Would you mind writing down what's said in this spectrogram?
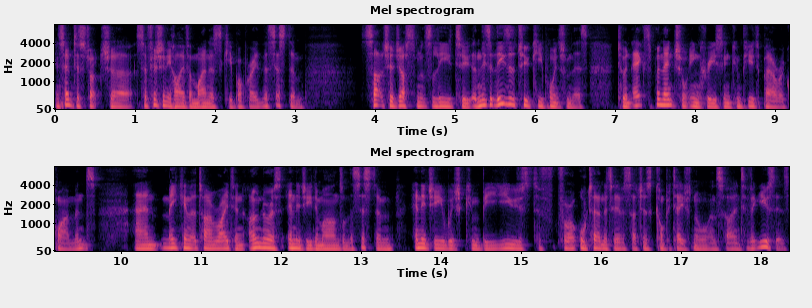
incentive structure sufficiently high for miners to keep operating the system. Such adjustments lead to, and these, these are the two key points from this, to an exponential increase in computer power requirements and making at the time right in onerous energy demands on the system, energy which can be used to, for alternatives such as computational and scientific uses.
